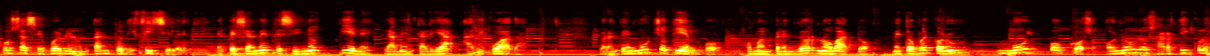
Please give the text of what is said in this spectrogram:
cosas se vuelven un tanto difíciles, especialmente si no tienes la mentalidad adecuada. Durante mucho tiempo, como emprendedor novato, me topé con muy pocos o nulos artículos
